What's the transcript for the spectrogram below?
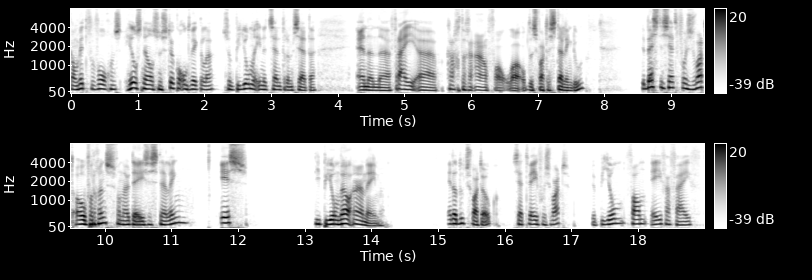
kan wit vervolgens heel snel zijn stukken ontwikkelen, zijn pionnen in het centrum zetten en een vrij krachtige aanval op de zwarte stelling doen. De beste zet voor zwart overigens vanuit deze stelling is die pion wel aannemen. En dat doet zwart ook. Zet 2 voor zwart. De pion van Eva 5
